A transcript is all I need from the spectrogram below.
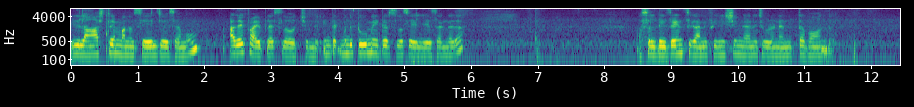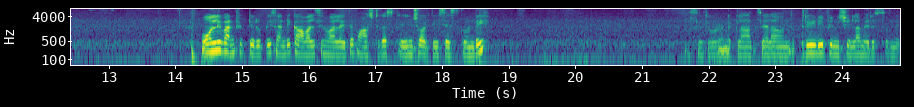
ఇది లాస్ట్ టైం మనం సేల్ చేసాము. అదే ఫైవ్ ప్లస్లో వచ్చింది. ఇంతకుముందు టూ మీటర్స్లో సేల్ చేసాం కదా. అసలు డిజైన్స్ కానీ ఫినిషింగ్ కానీ చూడండి ఎంత బాగుందో. ఓన్లీ వన్ ఫిఫ్టీ రూపీస్ అండి. కావాల్సిన వాళ్ళైతే ఫాస్ట్గా స్క్రీన్ షాట్ తీసేసుకోండి. అసలు చూడండి క్లాత్స్ ఎలా ఉంది. త్రీ డీ ఫినిషింగ్లా మెరుస్తుంది.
